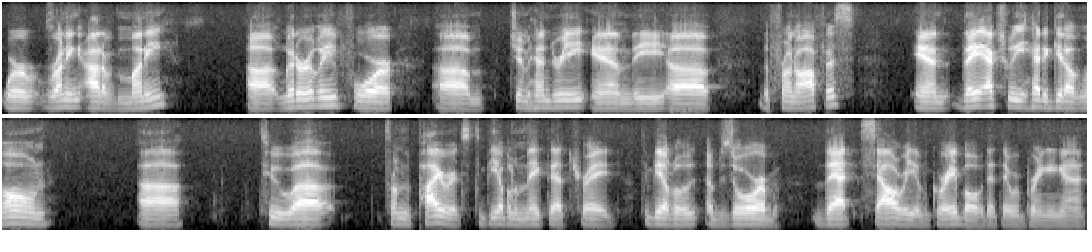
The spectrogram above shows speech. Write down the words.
were running out of money uh, literally for um, Jim Hendry and the uh, the front office, and they actually had to get a loan uh, to uh, from the Pirates to be able to make that trade, to be able to absorb that salary of Grabow that they were bringing on,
